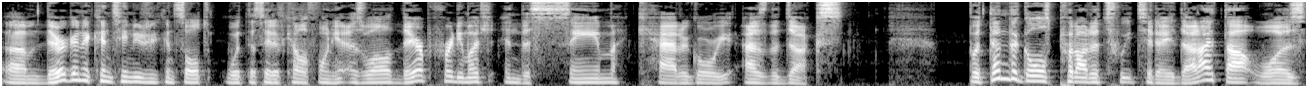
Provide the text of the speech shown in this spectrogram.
Um, they're going to continue to consult with the state of California as well. They're pretty much in the same category as the Ducks. But then the Gulls put out a tweet today that I thought was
